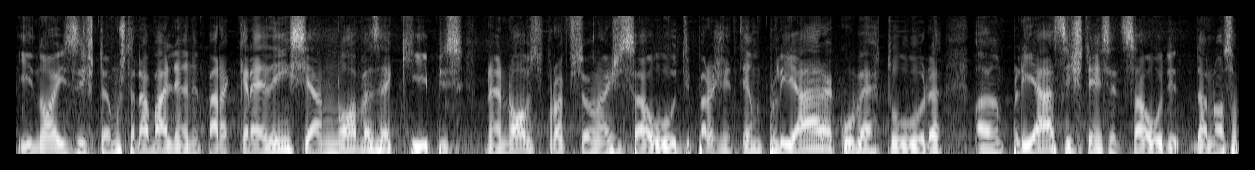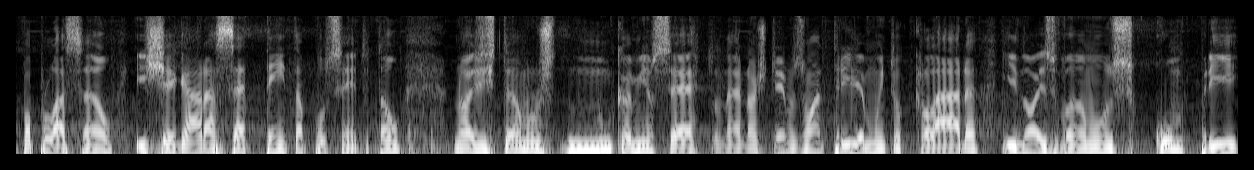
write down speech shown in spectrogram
e nós estamos trabalhando para credenciar novas equipes, né, novos profissionais de saúde, para a gente ampliar a cobertura, ampliar a assistência de saúde da nossa população e chegar a 70%. Então, nós estamos num caminho certo, né? nós temos uma trilha muito clara e nós vamos cumprir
